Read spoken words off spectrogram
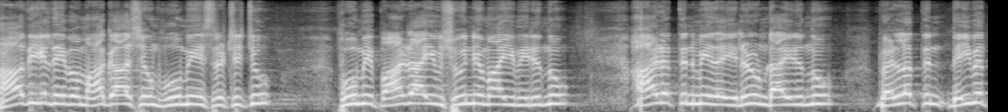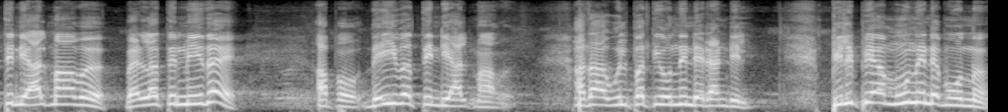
ആദിയിൽ ദൈവം ആകാശവും ഭൂമിയും സൃഷ്ടിച്ചു. ഭൂമി പാഴായും ശൂന്യമായും ഇരുന്നു. ആഴത്തിന്മീതെ ഇരുളുണ്ടായിരുന്നു. വെള്ളത്തിൻ ദൈവത്തിന്റെ ആത്മാവ് വെള്ളത്തിന്മീതെ അപ്പോൾ ദൈവത്തിന്റെ ആത്മാവ്. അതാ ഉൽപ്പത്തി ഒന്നിന്റെ രണ്ടിൽ. പിലിപ്പിയ മൂന്നിന്റെ മൂന്ന്.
